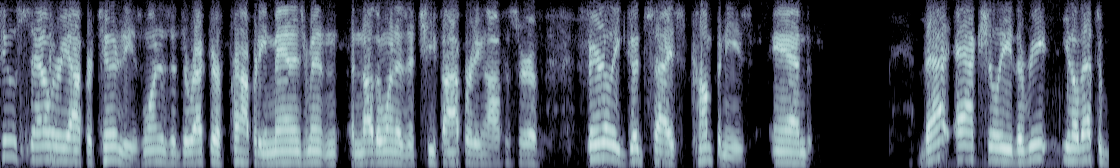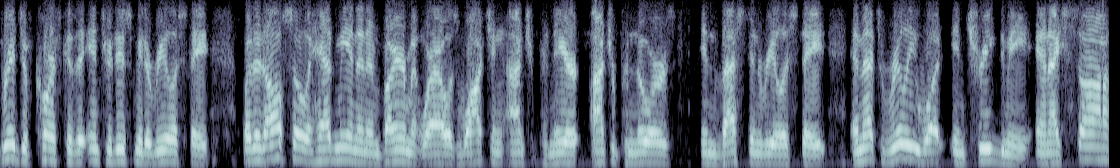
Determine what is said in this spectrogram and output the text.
two salary opportunities. One is a director of property management, and another one is a chief operating officer of fairly good-sized companies. And that actually the re, you know that's a bridge of course because it introduced me to real estate but it also had me in an environment where i was watching entrepreneur entrepreneurs invest in real estate. And that's really what intrigued me. And I saw,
